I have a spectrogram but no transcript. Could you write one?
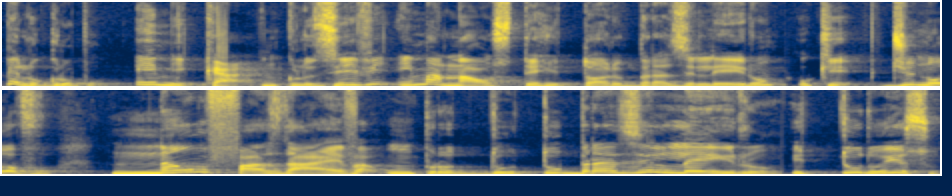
pelo grupo MK, inclusive em Manaus, território brasileiro, o que, de novo, não faz da Aiva um produto brasileiro. E tudo isso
